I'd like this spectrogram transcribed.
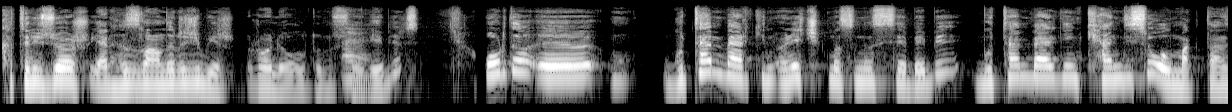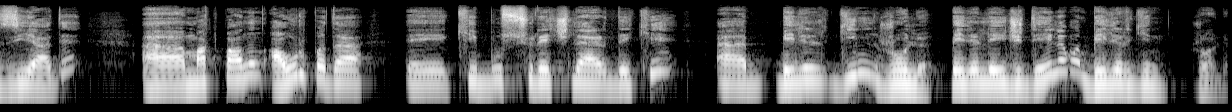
katalizör yani hızlandırıcı bir rolü olduğunu söyleyebiliriz. Orada e, Gutenberg'in öne çıkmasının sebebi Gutenberg'in kendisi olmaktan ziyade e, matbaanın Avrupa'da e, ki bu süreçlerdeki e, belirgin rolü, belirleyici değil ama belirgin rolü.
